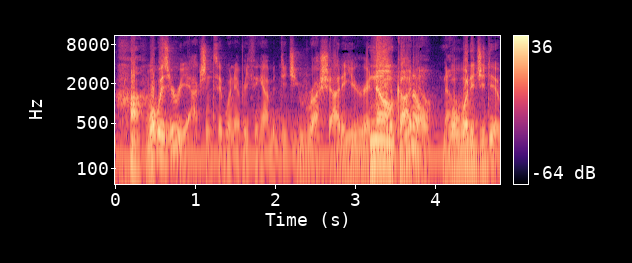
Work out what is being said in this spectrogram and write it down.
Huh. What was your reaction to when everything happened? Did you rush out of here? And No, God, no, no. Well, what did you do?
